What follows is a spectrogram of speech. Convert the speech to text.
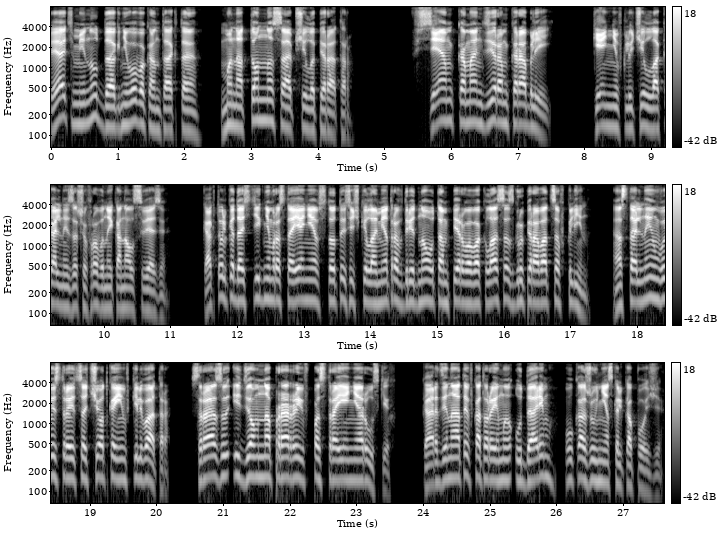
«Пять минут до огневого контакта», — монотонно сообщил оператор. «Всем командирам кораблей!» Кенни включил локальный зашифрованный канал связи. «Как только достигнем расстояния в 100 тысяч километров дредноутом первого класса сгруппироваться в клин. Остальным выстроиться четко им в кильватор. Сразу идем на прорыв построения русских. Координаты, в которые мы ударим, укажу несколько позже.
